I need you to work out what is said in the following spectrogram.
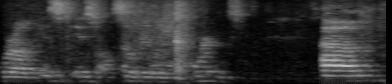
world is, is also really important. Um,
